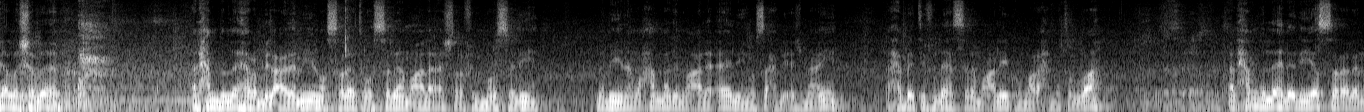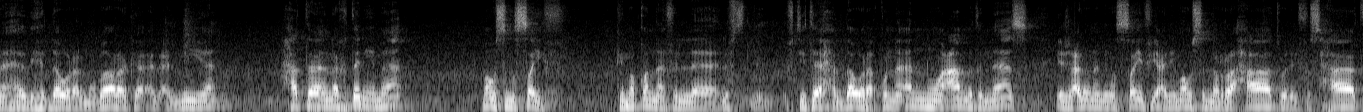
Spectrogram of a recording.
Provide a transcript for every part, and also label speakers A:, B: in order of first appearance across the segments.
A: يلا شباب. الحمد لله رب العالمين والصلاة والسلام على أشرف المرسلين نبينا محمد وعلى آله وصحبه أجمعين. أحبتي في الله السلام عليكم ورحمة الله. الحمد لله الذي يسر لنا هذه الدورة المباركة العلمية حتى نغتنم موسم الصيف. كما قلنا في افتتاح الدورة قلنا أنه عامة الناس يجعلون من الصيف يعني موسم للراحات وللفسحات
